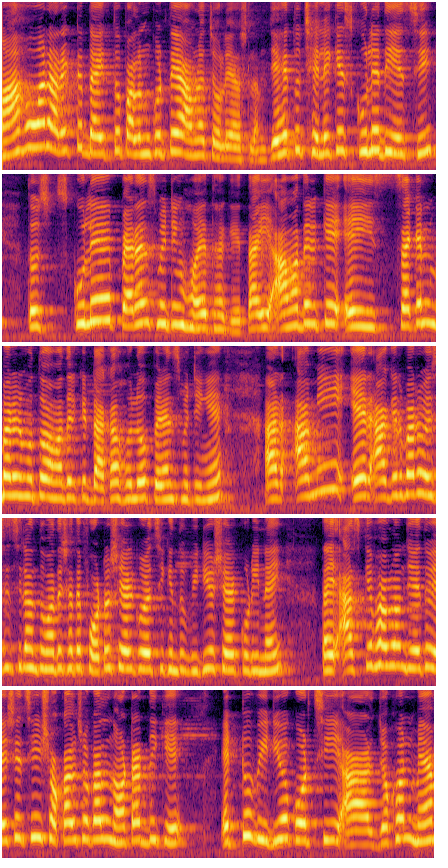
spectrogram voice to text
মা হওয়ার আরেকটা দায়িত্ব পালন করতে আমরা চলে আসলাম। যেহেতু ছেলেকে স্কুলে দিয়েছি, তো স্কুলে প্যারেন্টস মিটিং হয়ে থাকে। তাই আমাদেরকে এই সেকেন্ডবারের মতো আমাদেরকে ডাকা হলো প্যারেন্টস মিটিংয়ে আর আমি এর আগের বারও এসেছিলাম, তোমাদের সাথে ফটো শেয়ার করেছি, কিন্তু ভিডিও শেয়ার করি নাই। তাই আজকে ভাবলাম, যেহেতু এসেছি সকাল সকাল নটার দিকে, একটু ভিডিও করছি। আর যখন ম্যাম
